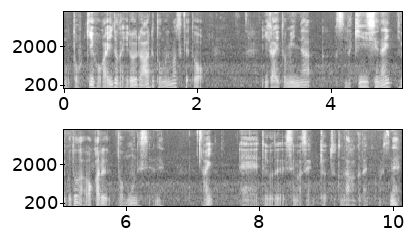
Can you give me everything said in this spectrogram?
もっと大きい方がいいとかいろいろあると思いますけど意外とみんなそんな気にしてないっていうことがわかると思うんですよね。はい、えー、ということですいません今日ちょっと長くなりますね。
